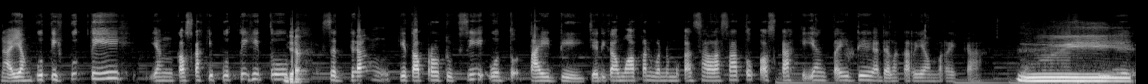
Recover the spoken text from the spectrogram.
Nah, yang putih-putih, yang kaos kaki putih itu Ya. sedang kita produksi untuk tie dye. Jadi kamu akan menemukan salah satu kaos kaki yang tie dye adalah karya mereka. Wih.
